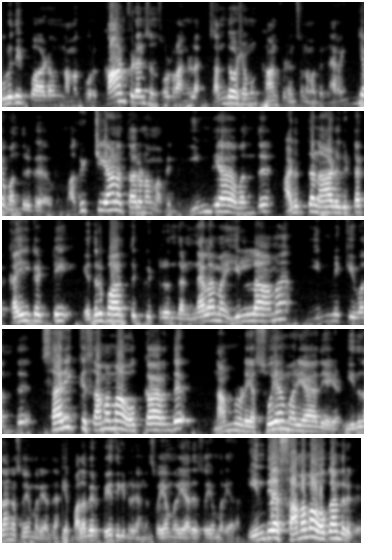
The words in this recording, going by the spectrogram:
உறுதிப்பாடும் நமக்கு ஒரு கான்பிடன்ஸ் சொல்றாங்கல்ல சந்தோஷமும் கான்பிடன்ஸும் நமக்கு நிறைய வந்திருக்கு. மகிழ்ச்சியான தருணம் அப்படின்னு. இந்தியா வந்து அடுத்த நாடுகிட்ட கை கட்டி எதிர்பார்த்துக்கிட்டு இருந்த நிலைமை இல்லாம இன்னைக்கு வந்து சரிக்கு சமமா உட்கார்ந்து நம்மளுடைய சுயமரியாதையை இதுதாங்க சுயமரியாதை. இங்க பல பேர் பேசிக்கிட்டு இருக்காங்க. சுயமரியாதை சுயமரியாதை. இந்தியா சமமா உட்காந்துருக்கு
